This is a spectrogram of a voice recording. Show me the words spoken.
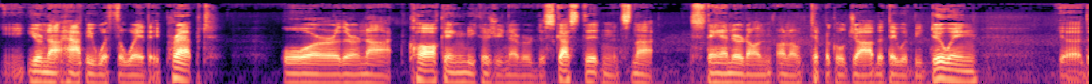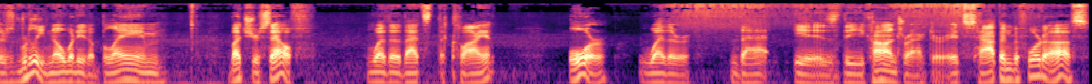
you're not happy with the way they prepped or they're not caulking because you never discussed it and it's not standard on, on a typical job that they would be doing. Uh, there's really nobody to blame but yourself, whether that's the client or whether that is the contractor. It's happened before to us.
